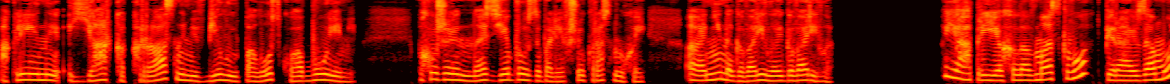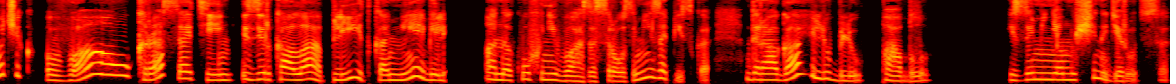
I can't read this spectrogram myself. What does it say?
оклеены ярко-красными в белую полоску обоями, похожие на зебру, заболевшую краснухой. А Нина говорила и говорила. Я приехала в Москву, отпираю замочек. Вау, красотень! Зеркала, плитка, мебель. А на кухне ваза с розами и записка. «Дорогая, люблю. Паблу». Из-за меня мужчины дерутся.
